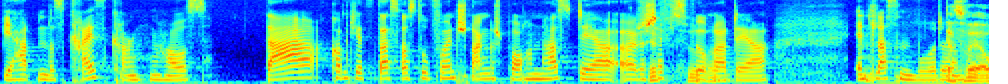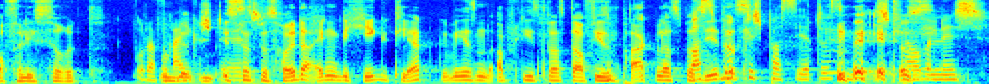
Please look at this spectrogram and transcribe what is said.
wir hatten das Kreiskrankenhaus. Da kommt jetzt das, was du vorhin schon angesprochen hast, der äh, Geschäftsführer. Geschäftsführer, der entlassen wurde. Das war ja auch völlig verrückt. Oder Und freigestellt. Ist das bis heute eigentlich je geklärt gewesen, abschließend, was da auf diesem Parkplatz was passiert wirklich ist? passiert ist? Ich glaube nicht.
